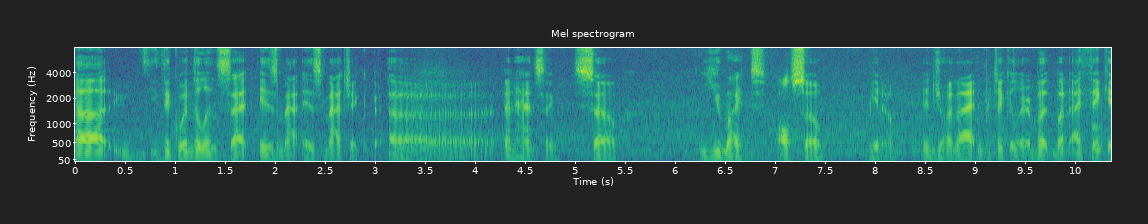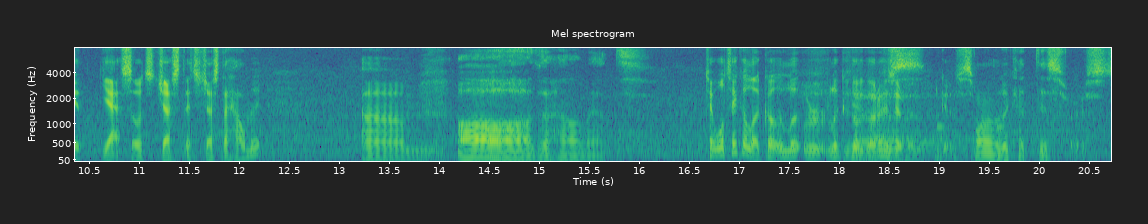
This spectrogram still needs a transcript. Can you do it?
uh, the Gwyndolin set is ma- is magic uh, enhancing, so you might also, you know, enjoy that in particular. But but I think it yeah, so it's just it's just the helmet. Um, Oh, the helmet. t- we'll take a look. Go look. look go, go to his Just- inventory. Just want to look at this first.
